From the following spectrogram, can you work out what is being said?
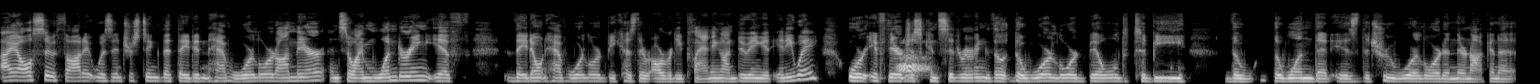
I also thought it was interesting that they didn't have warlord on there and so i'm wondering if they don't have warlord because they're already planning on doing it anyway or if they're just Ah. considering the the warlord build to be the the one that is the true warlord and they're not going to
